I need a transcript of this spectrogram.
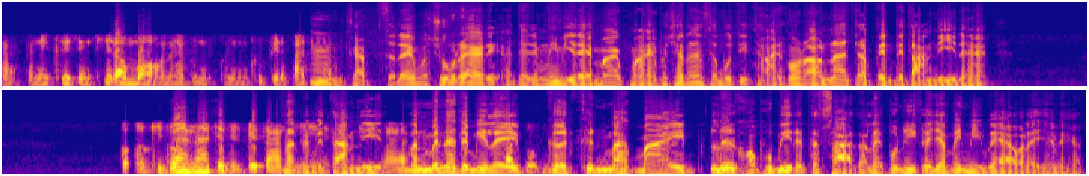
ครับอันนี้คือสิ่งที่เรามองนะครับคุณคุณคุณพิรพัฒน์อืครัมบครับแสดงว่าช่วงแรกนี่อาจจะยังไม่มีอะไรมากมาย เพราะฉะนั้นสมมติฐานของเราน่าจะเป็นไปตามนี้นะฮะก็คิดว่าน่าจะเป็นไปตามนี้น่าเป็นไปตามนี้ะครับมันไม่น่าจะมีอะไรครับผมเกิดขึ้นมากมายเรื่องของภูมิรัฐศาสตร์อะไรพวกนี้ก็ยังไม่มีแววอะไรใช่ไหมครับ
